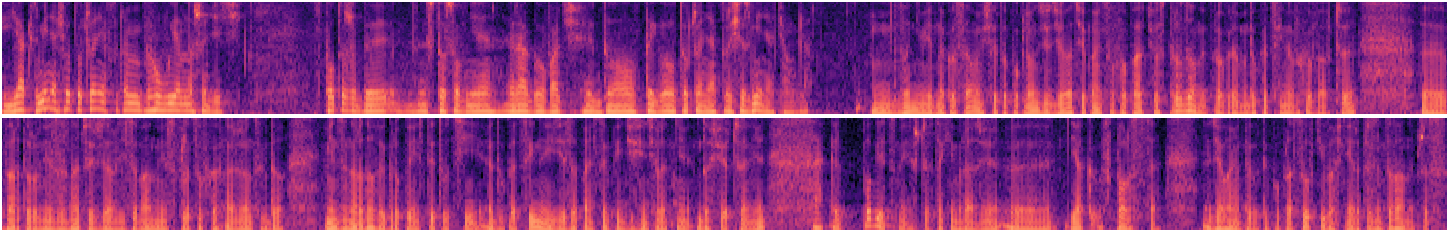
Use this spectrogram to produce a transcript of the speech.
e, jak zmienia się otoczenie, w którym wychowujemy nasze dzieci po to, żeby stosownie reagować do tego otoczenia, które się zmienia ciągle. Zanim jednak o samym światopoglądzie działacie Państwo w oparciu o sprawdzony program edukacyjno-wychowawczy, e, warto również zaznaczyć, że realizowany jest w placówkach należących do międzynarodowej grupy instytucji edukacyjnej. Idzie za Państwem 50-letnie doświadczenie. Tak. Powiedzmy jeszcze w takim razie, e, jak w Polsce działają tego typu placówki, właśnie reprezentowane przez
